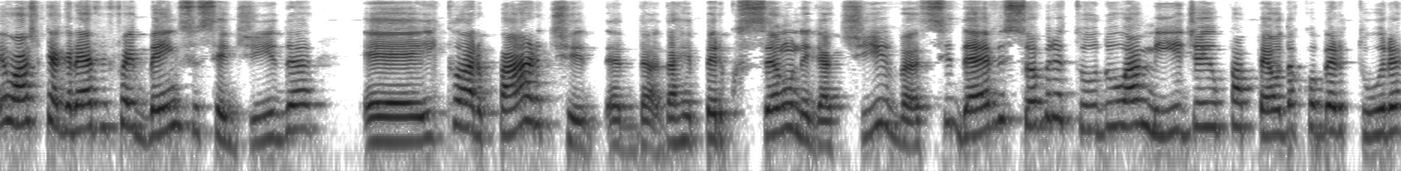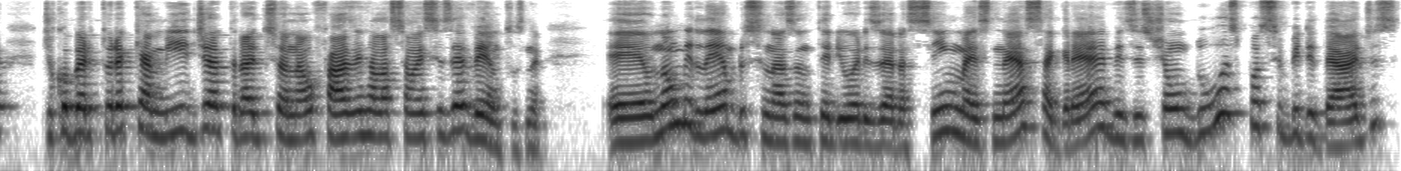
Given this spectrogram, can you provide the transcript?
Eu acho que a greve foi bem sucedida, É, e, claro, parte é, da, da, repercussão negativa se deve, sobretudo, à mídia e o papel da cobertura, de cobertura que a mídia tradicional faz em relação a esses eventos. Né? É, eu não me lembro se nas anteriores era assim, mas nessa greve existiam duas possibilidades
